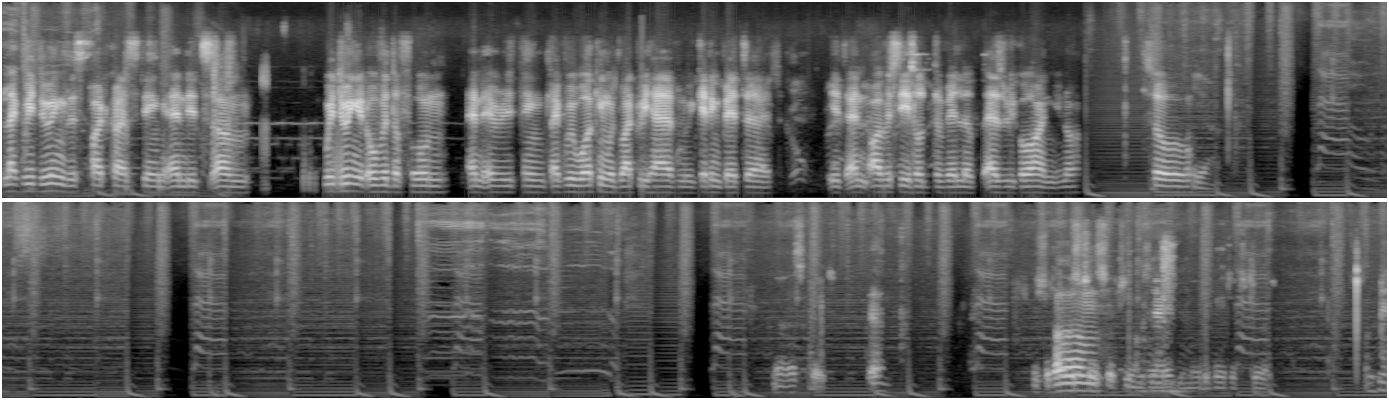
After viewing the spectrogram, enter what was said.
like we're doing this podcast thing and it's um we're doing it over the phone and everything like we're working with what we have and we're getting better at it and obviously it'll develop as we go on you know so Yeah. No, that's great. Yeah. You should always Um, chase your dreams and okay. always be motivated to do it. Okay,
